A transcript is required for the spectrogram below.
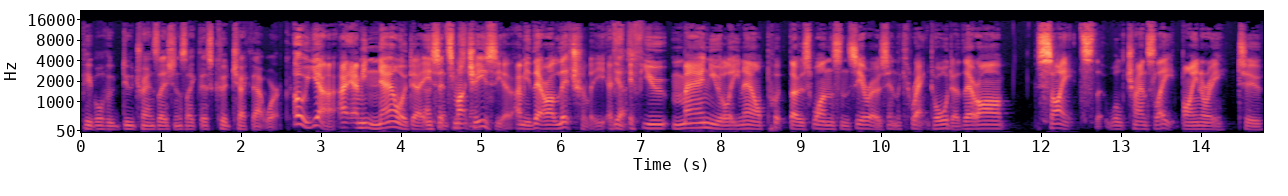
people who do translations like this could check that work. Oh yeah, I, I mean nowadays That's it's much easier. I mean there are literally if, Yes. if you manually now put those ones and zeros in the correct order, there are sites that will translate binary to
